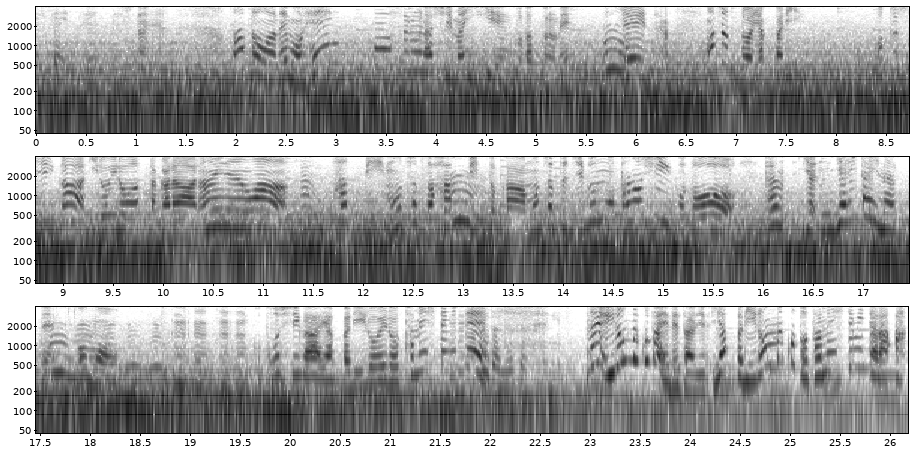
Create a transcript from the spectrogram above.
出したいね。出したいね。あとはでも変更するらしい。まあいい変更だったらね。イエーイってもうちょっとやっぱり今年がいろいろあったから来年はうん。ハッピーもうちょっとハッピーとか、もうちょっと自分の楽しいことをたややりたいなって思う。うんうんうん。う。んうんうんうん。今年がやっぱりいろいろ試してみてそうだね確かに。ねいろんな答え出た。やっぱりいろんなことを試してみたらあ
